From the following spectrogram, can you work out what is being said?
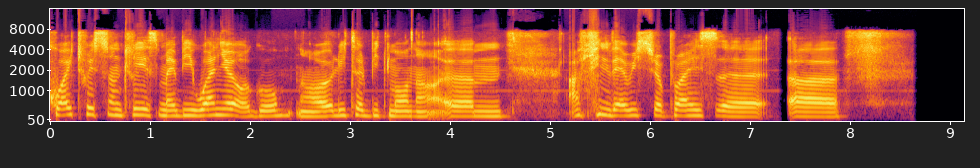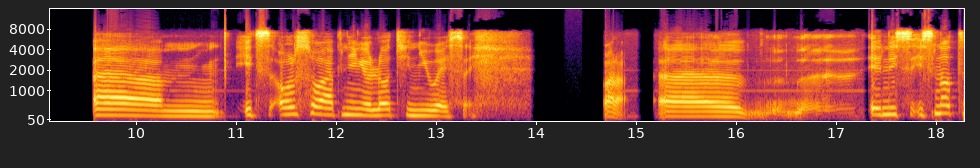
quite recently. It's maybe one year ago, or a little bit more now. Um, I've been very surprised. Uh, uh, um, it's also happening a lot in USA. Voilà. Uh, and it's, it's not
